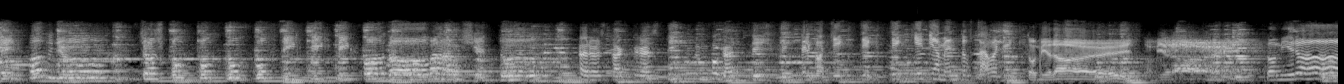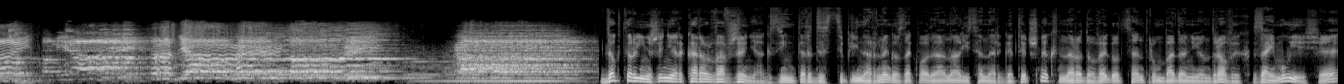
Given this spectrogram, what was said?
Dzień po dniu. Wciąż puk, tak, raz tik, bogaty śmig. Tylko tik, tik, tik i diamentów cały lik. To mi raj, to mi raj, to mi raj, to mi raj, to nasz diamentowy Doktor inżynier Karol Wawrzyniak z Interdyscyplinarnego Zakładu Analiz Energetycznych Narodowego Centrum Badań Jądrowych zajmuje się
